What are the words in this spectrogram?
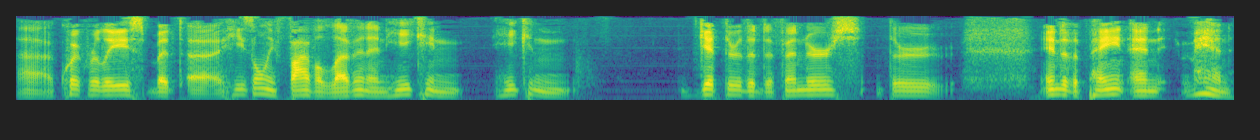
uh, quick release, but uh, he's only 5'11 and he can he can get through the defenders through into the paint. And man,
